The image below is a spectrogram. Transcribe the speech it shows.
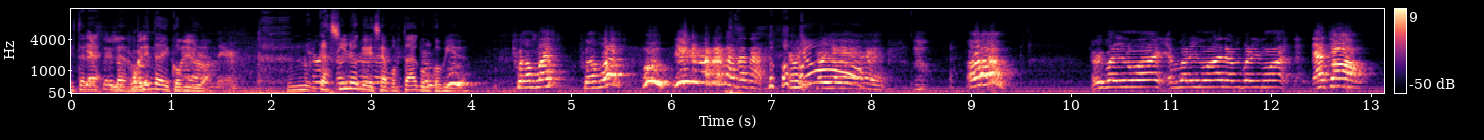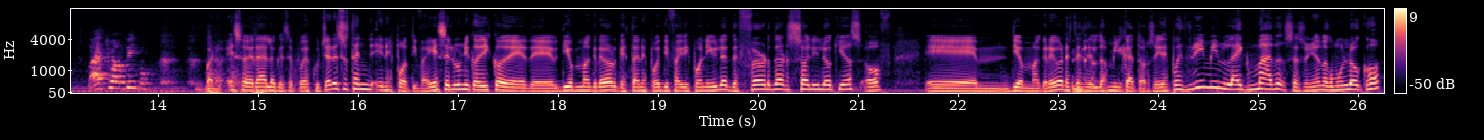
Esta era there's la ruleta de comida. Un casino que se apostaba con comida. Twelve left, twelve left. Hurry. Oh, everybody in the line, everybody in the line, everybody in the line. That's all. Bueno, eso era lo que se puede escuchar. Eso está en, en Spotify. Es el único disco de, de Dion McGregor que está en Spotify disponible. The Further Soliloquios of eh, Dion McGregor. Este es del 2014. Y después Dreaming Like Mad, o sea, soñando como un loco,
